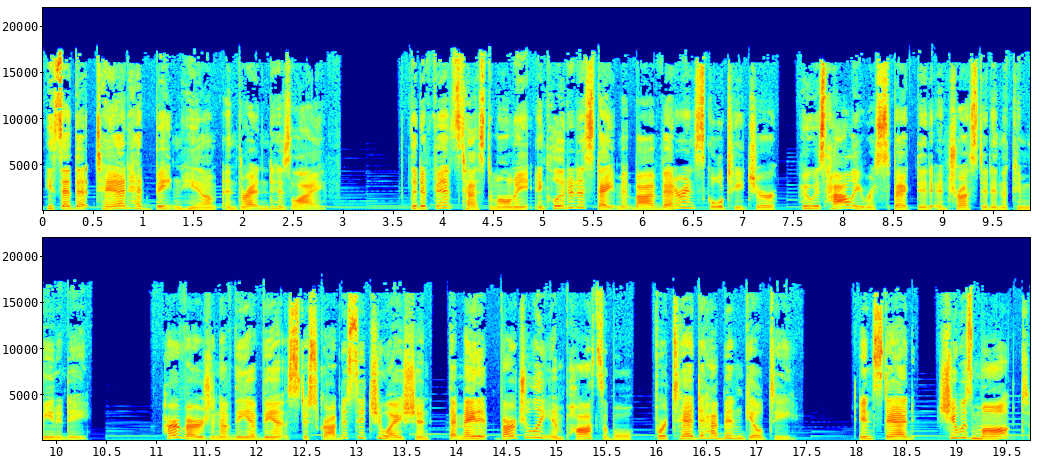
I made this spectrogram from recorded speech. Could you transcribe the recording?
He said that Ted had beaten him and threatened his life. The defense testimony included a statement by a veteran school teacher who is highly respected and trusted in the community. Her version of the events described a situation that made it virtually impossible for Ted to have been guilty. Instead, she was mocked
